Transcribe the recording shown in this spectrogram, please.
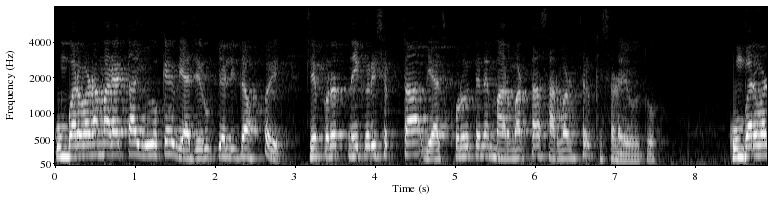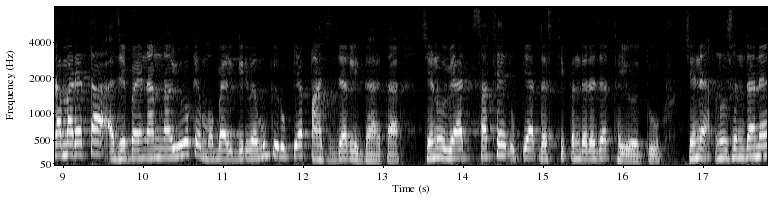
કુંભારવાડામાં રહેતા યુવકે વ્યાજે રૂપિયા લીધા હોય જે પરત નહીં કરી શકતા વ્યાજખોરો તેને માર મારતા સારવાર ખસેડાયો હતો. કુંભારવાડામાં રહેતા અજયભાઈ નામના યુવકે મોબાઈલ ગીરવે મૂકી રૂપિયા પાંચ હજાર લીધા હતા, જેનું વ્યાજ સાથે રૂપિયા દસથી પંદર હજાર થયું હતું. જેને અનુસંધાને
